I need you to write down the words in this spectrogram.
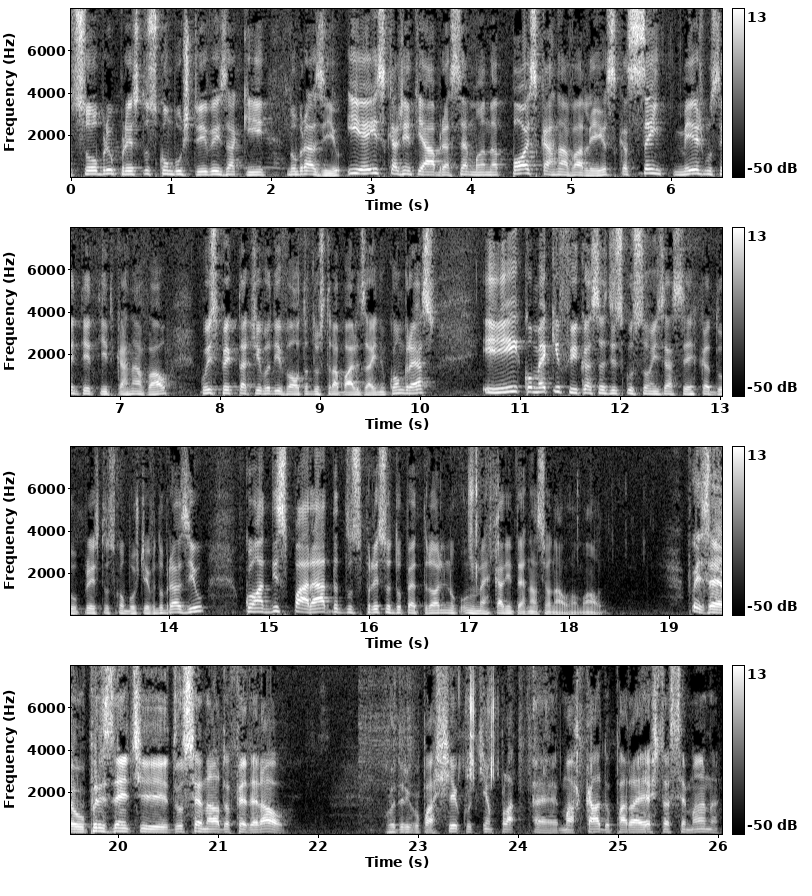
sobre o preço dos combustíveis aqui no Brasil. E eis que a gente abre a semana pós-carnavalesca, sem, mesmo sem ter tido carnaval, com expectativa de volta dos trabalhos aí no Congresso. E como é que ficam essas discussões acerca do preço dos combustíveis no Brasil, com a disparada dos preços do petróleo no, no mercado internacional, Romualdo? Pois é, o presidente do Senado Federal, Rodrigo Pacheco, tinha é, marcado para esta semana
